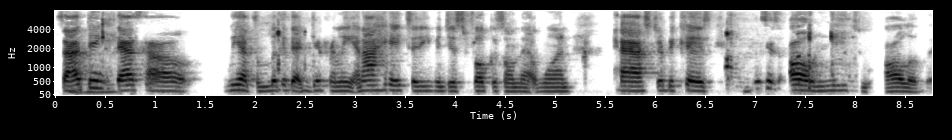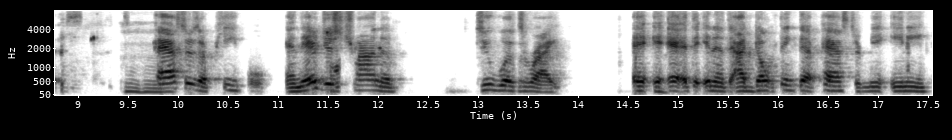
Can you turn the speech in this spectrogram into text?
So i think that's how we have to look at that differently and i hate to even just focus on that one pastor because this is all new to all of us. Mm-hmm. pastors are people and they're just trying to do what's right. At, at the end of the, i don't think that pastor meant any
